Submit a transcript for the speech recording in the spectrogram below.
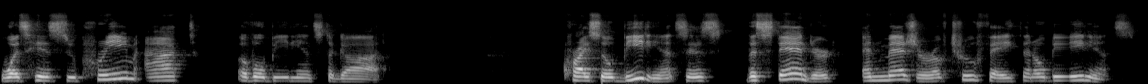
was his supreme act of obedience to God. Christ's obedience is the standard and measure of true faith and obedience.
